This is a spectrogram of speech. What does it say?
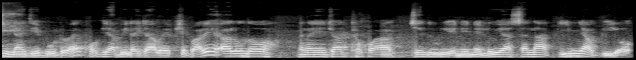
ရှိနိုင်စေဖို့အတွက်ဖော်ပြပေးလိုက်တာပဲဖြစ်ပါတယ်အားလုံးသောနိုင်ငံခြားထောက်ခွာခြင်းသူတွေအနေနဲ့လိုရာဆန္ဒပြီးမြောက်ပြီးတော့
